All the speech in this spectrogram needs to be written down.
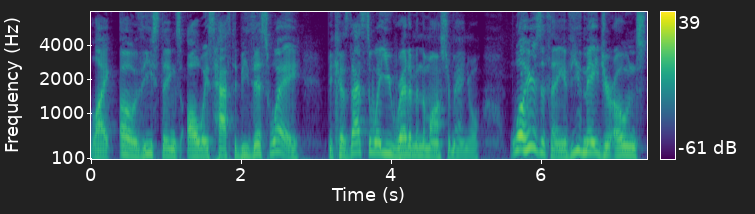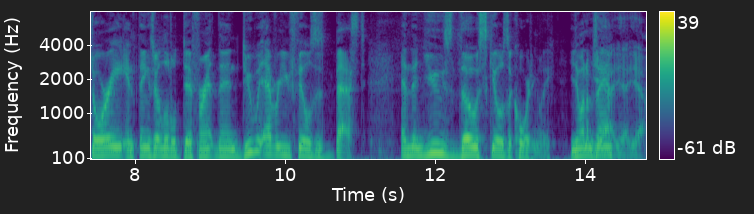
like oh these things always have to be this way because that's the way you read them in the monster manual well here's the thing if you've made your own story and things are a little different then do whatever you feels is best and then use those skills accordingly you know what i'm saying yeah, yeah, yeah.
